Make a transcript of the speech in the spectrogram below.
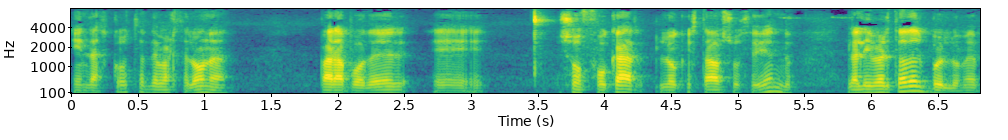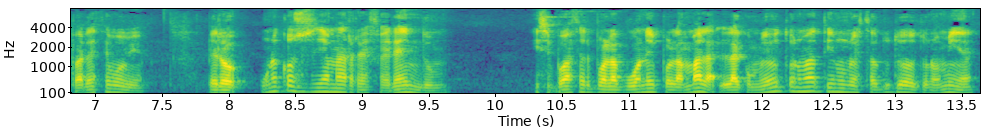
en las costas de Barcelona para poder eh, sofocar lo que estaba sucediendo. La libertad del pueblo me parece muy bien. Pero una cosa se llama referéndum y se puede hacer por la buena y por la mala. La comunidad autónoma tiene un estatuto de autonomía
